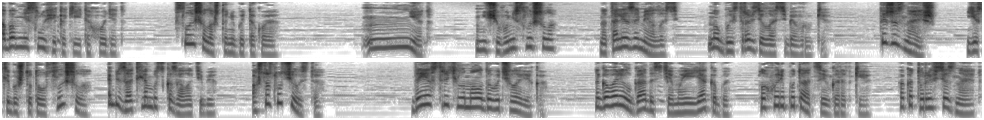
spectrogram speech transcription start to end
Обо мне слухи какие-то ходят. Слышала что-нибудь такое? Нет, ничего не слышала. Наталья замялась, но быстро взяла себя в руки. Ты же знаешь, если бы что-то услышала, обязательно бы сказала тебе. А что случилось-то? Да я встретила молодого человека. Наговорил гадости о моей якобы плохой репутации в городке, о которой все знают.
